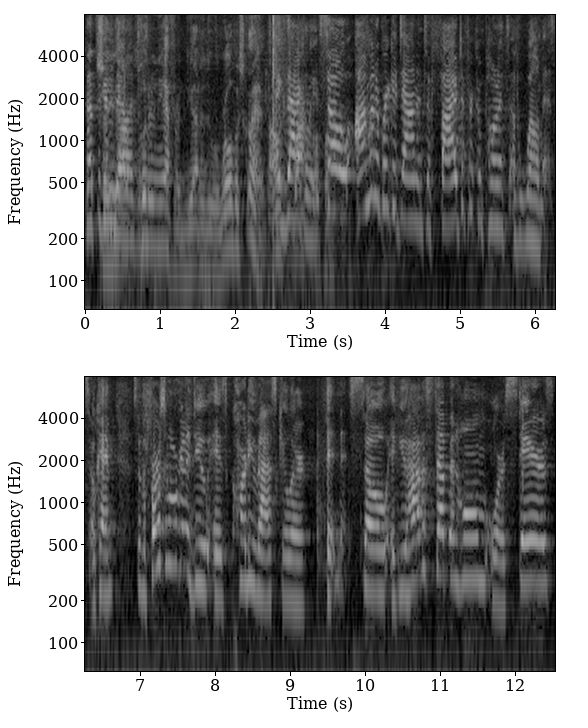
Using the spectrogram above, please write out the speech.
That's a so good you gotta put in the effort. You got to do aerobics. Go ahead. I'll Exactly. So I'm going to break it down into five different components of wellness, okay? So the first one we're going to do is cardiovascular fitness. So if you have a step at home or stairs,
